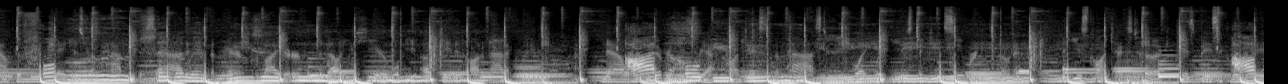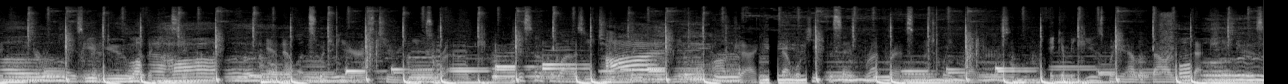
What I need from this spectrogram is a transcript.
Now, if the move changes from happy to sad in the parent provider, the value here will be updated automatically. Now, if you've ever used React Context in the past, you likely used the consumer component. The use context hook is basically a replacement for the consumer. And now let's switch gears to use ref. This hook allows you to create a immutable object that will keep the same reference between renders. Value that changes,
